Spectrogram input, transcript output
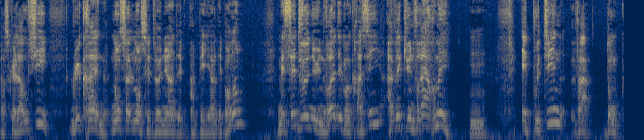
Parce que là aussi, l'Ukraine, non seulement c'est devenu un, pays indépendant, mais c'est devenu une vraie démocratie avec une vraie armée. Hmm. Et Poutine va donc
